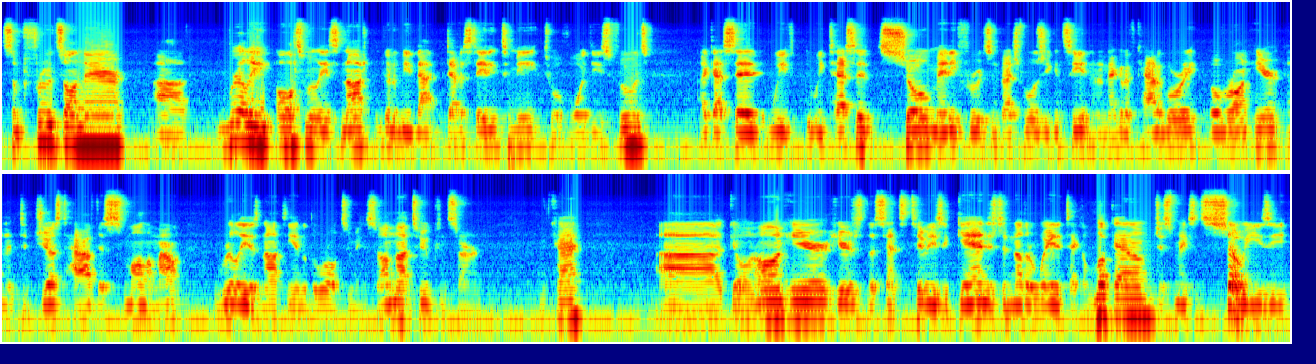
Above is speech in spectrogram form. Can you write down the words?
some fruits on there. Uh, really, ultimately, it's not going to be that devastating to me to avoid these foods. Like I said, we we tested so many fruits and vegetables. You can see it in a negative category over on here, and to just have this small amount really is not the end of the world to me. So I'm not too concerned. Okay. Uh, going on here, here's the sensitivities again. Just another way to take a look at them. Just makes it so easy.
